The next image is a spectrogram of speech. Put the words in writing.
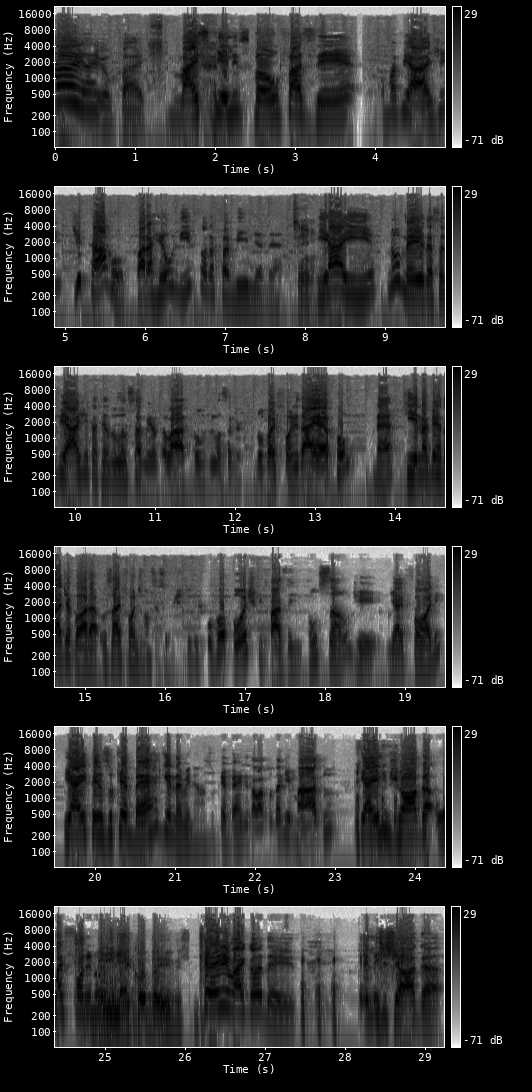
ai, ai, meu pai. Mas que eles vão fazer uma viagem de carro para reunir toda a família, né? Sim. E aí, no meio dessa viagem, tá tendo o lançamento lá, novo lançamento do novo iPhone da Apple. Né? Que na verdade agora os iPhones vão ser substituídos por robôs que fazem função de, de iPhone. E aí tem o Zuckerberg, né, menina? O Zuckerberg tá lá todo animado. E aí ele joga o iPhone no Danny lixo. Michael Davis. Danny Michael Davis. ele joga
